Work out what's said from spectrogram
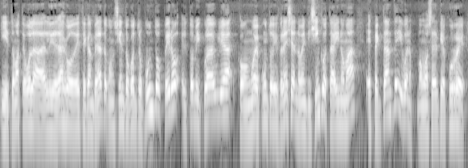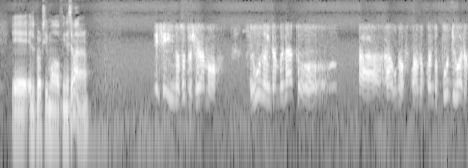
y tomaste vos el liderazgo de este campeonato con 104 puntos, pero el Tommy Coaglia con 9 puntos de diferencia, 95, está ahí nomás, expectante y bueno, vamos a ver qué ocurre eh, el próximo fin de semana, ¿no? Sí, sí, nosotros llegamos segundo en el campeonato a, a, unos, a unos cuantos puntos y bueno,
